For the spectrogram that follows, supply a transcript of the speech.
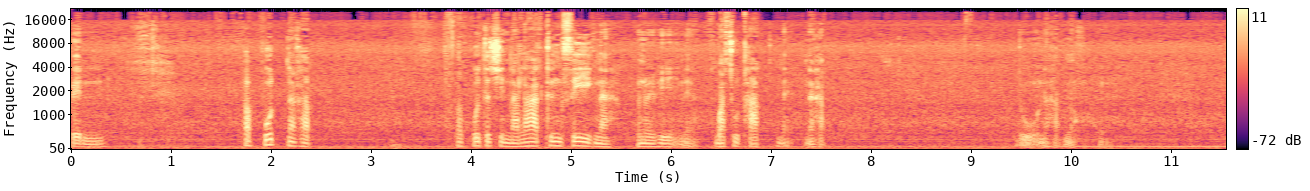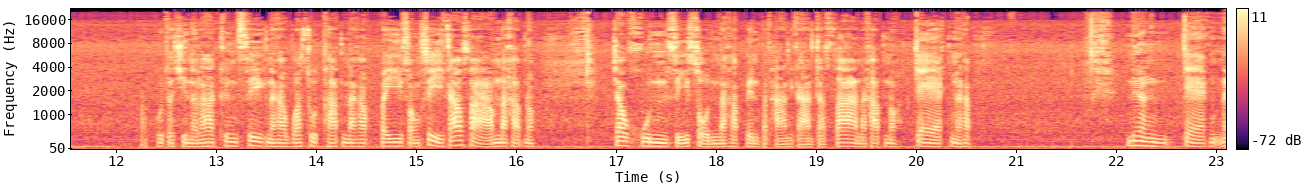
เป็นพระพุทธนะครับ พระพุทธชินราชครึ่งซีกนะเพื่อนพี่เนี่ยวัดสุทัศน์เนี่ยนะครับ ดูนะครับเนาะ พระพุทธชินราชครึ่งซีกนะครับ วัดสุทัศน์นะครับ ปีสองสี่เก้าสามนะครับเนาะ เจ้าคุณศรีสนนะครับ เป็นประธานการจัดสร้างนะครับเนาะ แจกนะครับ เนื่องแจกใน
